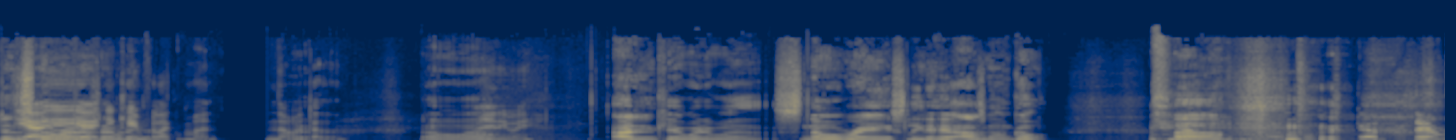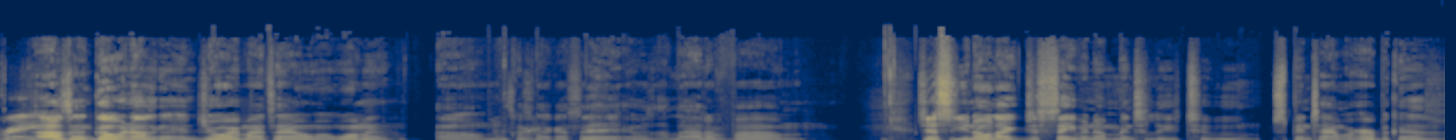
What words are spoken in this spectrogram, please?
Does it yeah, snow yeah, around yeah. that time You of the came year? for like a month. No, it doesn't. oh well. Anyway, I didn't care what it was. Snow, rain, sleet, or hell. I was gonna go. Um, Got that right. I was gonna go and I was gonna enjoy my time with my woman. Um, That's because right. like I said, it was a lot of um, just you know, like just saving up mentally to spend time with her because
